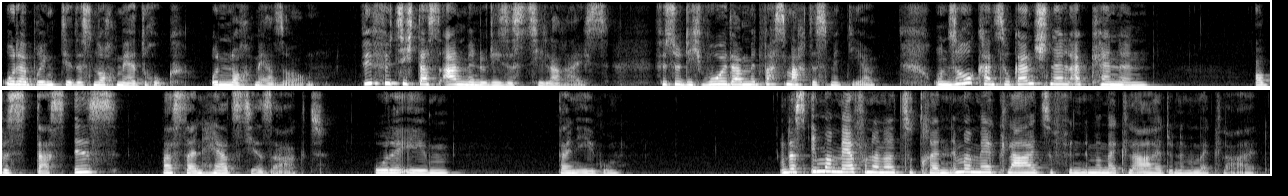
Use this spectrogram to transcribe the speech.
oder bringt dir das noch mehr Druck und noch mehr Sorgen? Wie fühlt sich das an, wenn du dieses Ziel erreichst? Fühlst du dich wohl damit? Was macht es mit dir? Und so kannst du ganz schnell erkennen, ob es das ist, was dein Herz dir sagt oder eben dein Ego. Und das immer mehr voneinander zu trennen, immer mehr Klarheit zu finden, immer mehr Klarheit und immer mehr Klarheit.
